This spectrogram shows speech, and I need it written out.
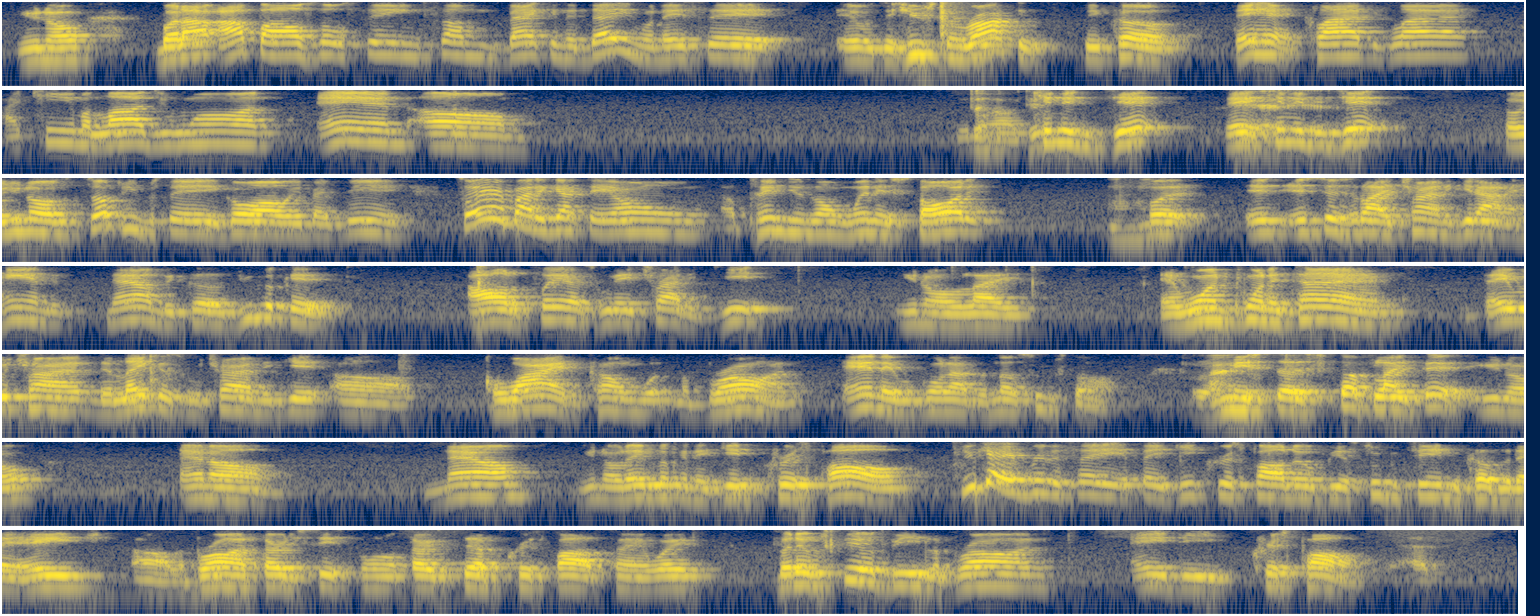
You know, but I, have also seen some back in the day when they said it was the Houston Rockets because they had Clyde the Glide, Hakeem Olajuwon, and um, uh, Kenny the Jet. They had yeah, Kenny yeah. Jet. So you know, some people say go all the way back then. So everybody got their own opinions on when it started, mm-hmm. but it, it's just like trying to get out of hand now because you look at all the players who they try to get. You know, like at one point in time, they were trying. The Lakers were trying to get uh, Kawhi to come with LeBron, and they were going after another superstar. Right. I mean, st- stuff like that, you know. And um, now, you know, they're looking at getting Chris Paul. You can't really say if they get Chris Paul, they'll be a super team because of their age. Uh, LeBron 36, going on 37, Chris Paul the same way. But it would still be LeBron, AD, Chris Paul.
